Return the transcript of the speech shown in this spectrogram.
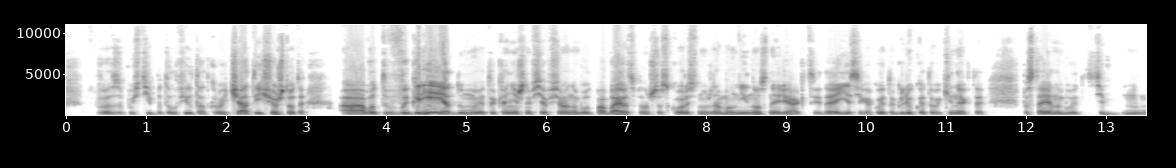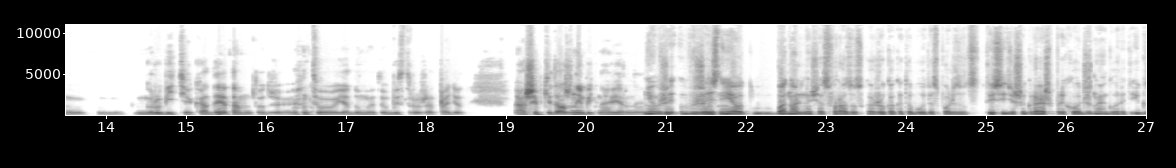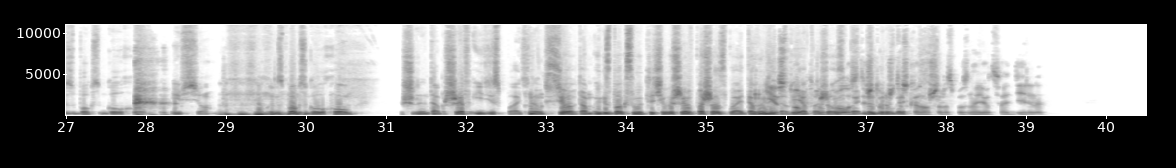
запусти Battlefield, открой чат еще что-то. А вот в игре, я думаю, это, конечно, все все равно будут побаиваться, потому что скорость нужна молниеносной реакции, да, и если какой-то глюк этого кинекта постоянно будет ну, рубить тебе КД, там тот же, то, я думаю, это быстро уже отпадет. А ошибки должны быть, наверное. Не, в, жи- в жизни я вот банальную сейчас фразу скажу, как это будет использоваться. Ты сидишь, играешь, приходит жена и говорит Xbox, go home. И все. Там Xbox, go home там, шеф, иди спать. Ну, все, там, Xbox выключил, шеф пошел спать. Там, Нет, там, стоп, я пошел голос спать. Ты ну, что, что сказал, что распознается отдельно.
